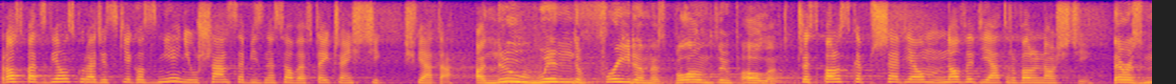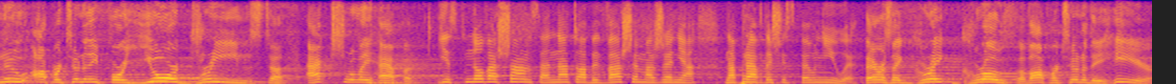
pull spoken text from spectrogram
Rozpad Związku Radzieckiego zmienił szanse biznesowe w tej części świata. A new wind of freedom has blown through Poland. Przez Polskę przewiał nowy wiatr wolności. There is new opportunity for your dreams to actually happen. Jest nowa szansa na to, aby wasze marzenia naprawdę się spełniły. There is a great growth of opportunity here.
